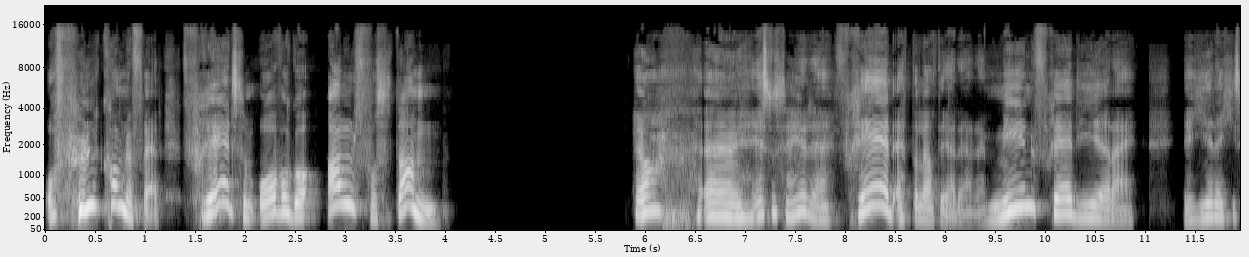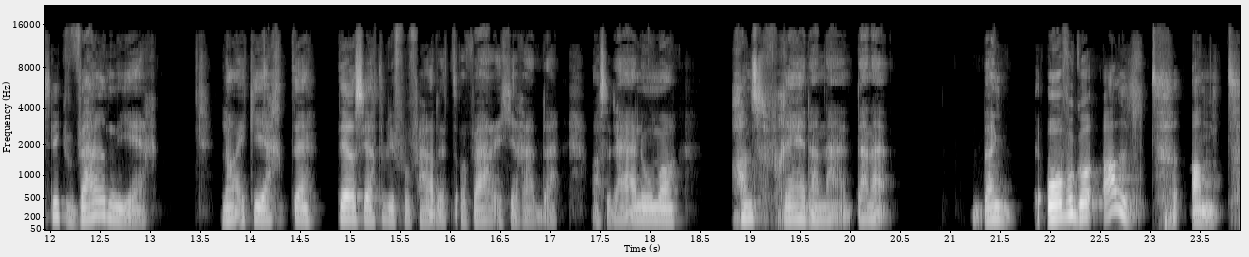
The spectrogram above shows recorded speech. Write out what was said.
og fullkomne fred. Fred som overgår all forstand. Ja, eh, Jesus sier det. Fred etterlater jeg dere. Min fred gir jeg deg. Jeg gir deg ikke slik verden gir. La ikke hjertet, deres hjerte bli forferdet, og vær ikke redde. Altså, Det er noe med hans fred. Den, er, den, er, den overgår alt annet.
